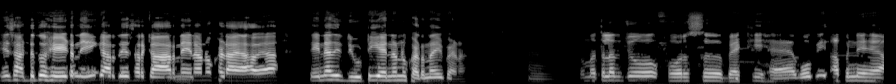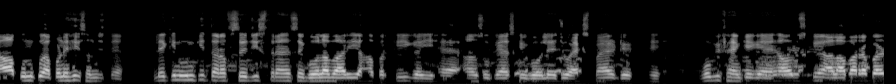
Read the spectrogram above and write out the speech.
ਇਹ ਸਾਡੇ ਤੋਂ ਹੇਟ ਨਹੀਂ ਕਰਦੇ ਸਰਕਾਰ ਨੇ ਇਹਨਾਂ ਨੂੰ ਖੜਾਇਆ ਹੋਇਆ ਤੇ ਇਹਨਾਂ ਦੀ ਡਿਊਟੀ ਹੈ ਇਹਨਾਂ ਨੂੰ ਖੜਨਾ ਹੀ ਪੈਣਾ तो मतलब जो फोर्स बैठी है वो भी अपने हैं आप उनको अपने ही समझते हैं लेकिन उनकी तरफ से जिस तरह से गोलाबारी यहाँ पर की गई है आंसू गैस के गोले जो एक्सपायर डेट थे वो भी फेंके गए हैं और उसके अलावा रबड़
